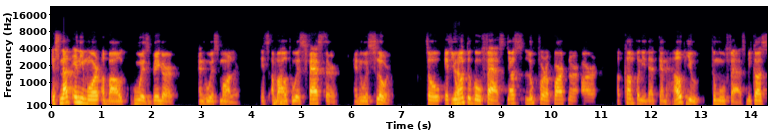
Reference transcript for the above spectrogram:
it's not anymore about who is bigger and who is smaller. It's mm-hmm. about who is faster and who is slower. So if you yeah. want to go fast, just look for a partner or a company that can help you to move fast because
